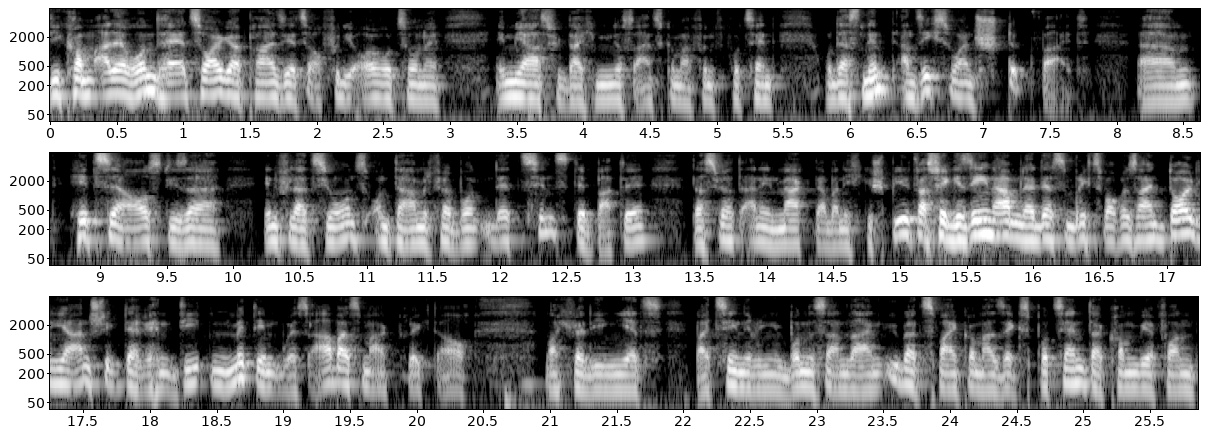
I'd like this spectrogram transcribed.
die kommen alle runter. Erzeugerpreise jetzt auch für die Eurozone im Jahresvergleich minus 1,5 Prozent. Und das nimmt an sich so ein Stück weit ähm, Hitze aus dieser Inflations- und damit verbunden der Zinsdebatte. Das wird an den Märkten aber nicht gespielt. Was wir gesehen haben in der letzten Berichtswoche ist ein deutlicher Anstieg der Renditen mit dem US-Arbeitsmarktbericht auch. Wir liegen jetzt bei zehnjährigen Bundesanleihen über 2,6 Prozent. Da kommen wir von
